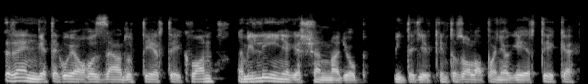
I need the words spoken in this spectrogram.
rengeteg olyan hozzáadott érték van, ami lényegesen nagyobb, mint egyébként az alapanyag értéke.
